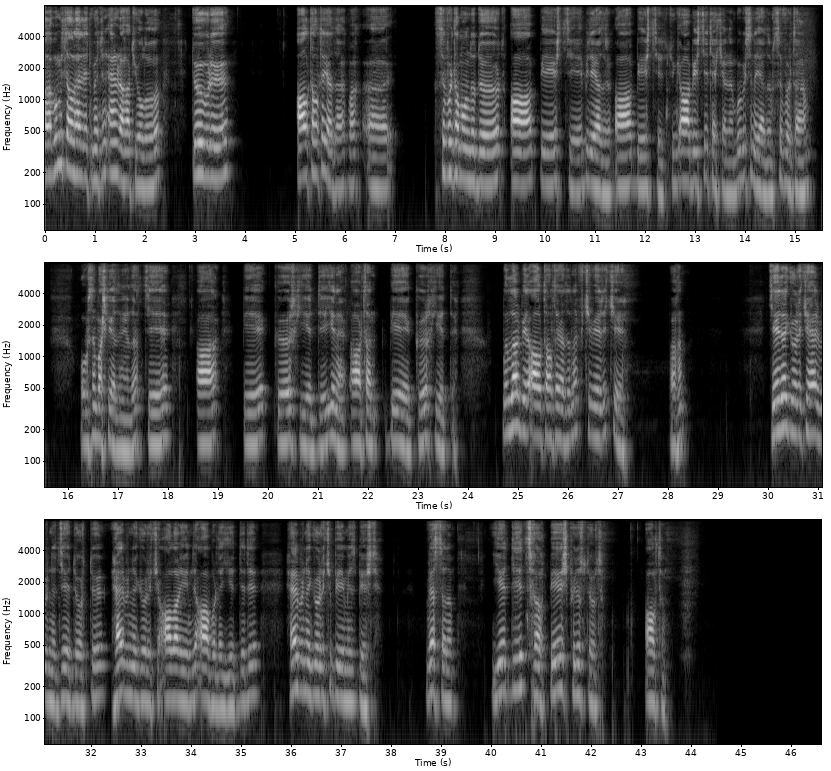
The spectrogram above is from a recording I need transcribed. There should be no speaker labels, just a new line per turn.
Bu etmək üçün ən rahat yolu dövrü alt alta yazaq. Bax, e, 0.4 A5C bir də yazırıq A5C. Çünki A5C təkərləm. Bu birisini də yazırım 0 tam. O birisini başqa yazını yazaq. C A B47 yenə artan B47. Bunlar bir alt alta yazana fikir verir ki baxın C'də görə ki, hər birinə C 4-dür. Hər birinə görə ki, A'lar indi A burada 7-dir. Hər birinə görə ki, B'miz 5-dir. Vəssalam. 7 çıxaq 5 plus 4. 6.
